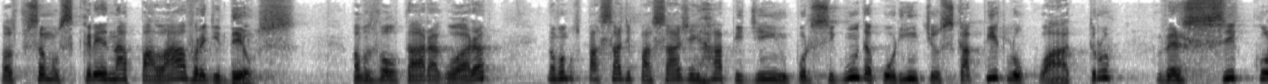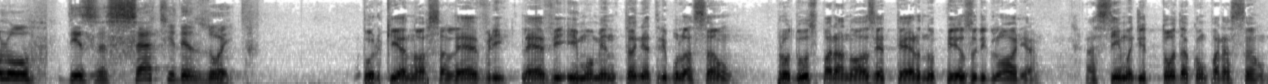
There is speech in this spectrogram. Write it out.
Nós precisamos crer na palavra de Deus. Vamos voltar agora. Nós vamos passar de passagem rapidinho por 2 Coríntios, capítulo 4, versículo 17 e 18. Porque a nossa leve, leve e momentânea tribulação produz para nós eterno peso de glória, acima de toda comparação.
